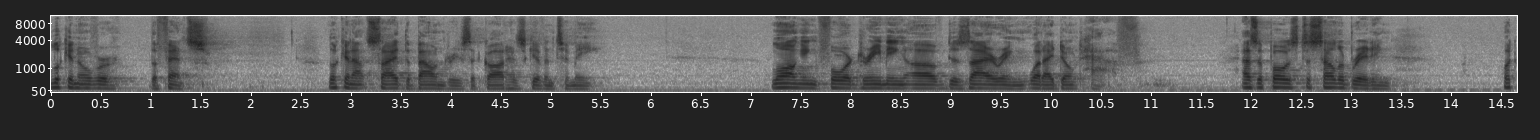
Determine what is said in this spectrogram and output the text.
looking over the fence, looking outside the boundaries that God has given to me, longing for, dreaming of, desiring what I don't have, as opposed to celebrating what,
